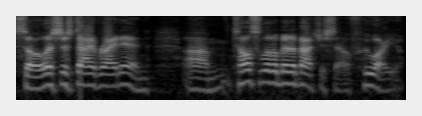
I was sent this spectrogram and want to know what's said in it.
So let's just dive right in. Um, tell us a little bit about yourself. Who are you?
